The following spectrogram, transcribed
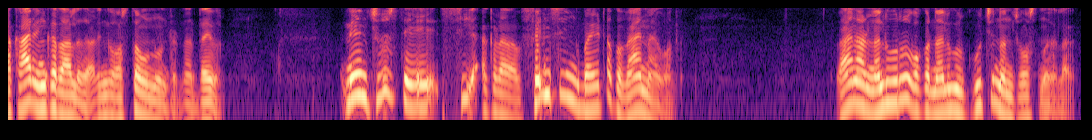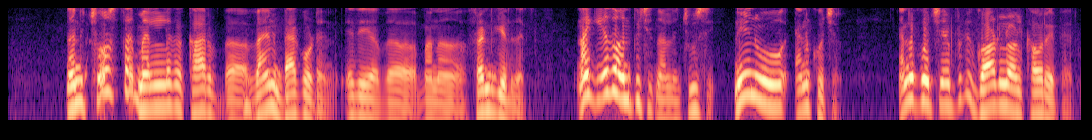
ఆ కార్ ఇంకా రాలేదు. అక్కడ ఇంకా వస్తూ ఉండి ఉంటాడు నా డ్రైవర్. నేను చూస్తే సి అక్కడ ఫెన్సింగ్ బయట ఒక వ్యాన్ ఆగి ఉంది వ్యాన్ వాళ్ళు నలుగురు ఒక నలుగురు కూర్చుని నన్ను చూస్తున్నారు ఇలాగ. నన్ను చూస్తే మెల్లగా కార్ వ్యాన్ బ్యాక్అవుట్ అయింది. ఇది మన ఫ్రంట్ గేట్ దగ్గర. నాకు ఏదో అనిపించింది వాళ్ళని చూసి. నేను వెనక్కి వచ్చాను. వెనక్కి వచ్చేప్పటికి గోడలో వాళ్ళు కవర్ అయిపోయారు.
